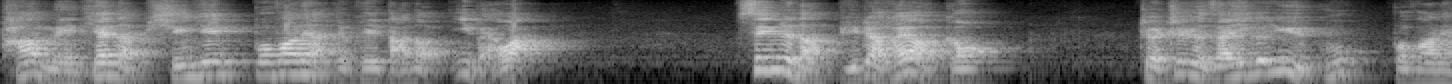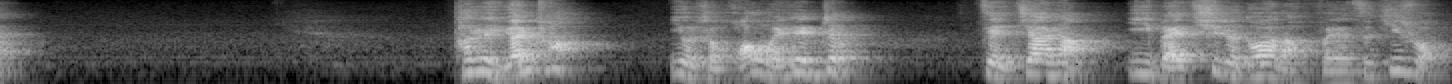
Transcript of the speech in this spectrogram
他每天的平均播放量就可以达到一百万，甚至呢比这还要高。这只是咱一个预估播放量。它是原创，又是黄文认证，再加上一百七十多万的粉丝基数，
